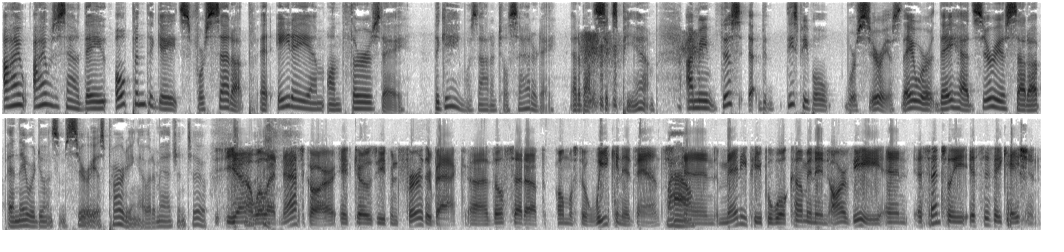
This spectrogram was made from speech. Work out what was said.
I I was astounded they opened the gates for setup at 8 a.m. on Thursday the game was not until Saturday at about 6 p.m. I mean, this these people were serious. They were they had serious setup and they were doing some serious partying. I would imagine too. Yeah, well, at NASCAR, it goes even further back. Uh, they'll set up almost a week in advance, wow. and many people will come in an RV, and essentially, it's a vacation.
